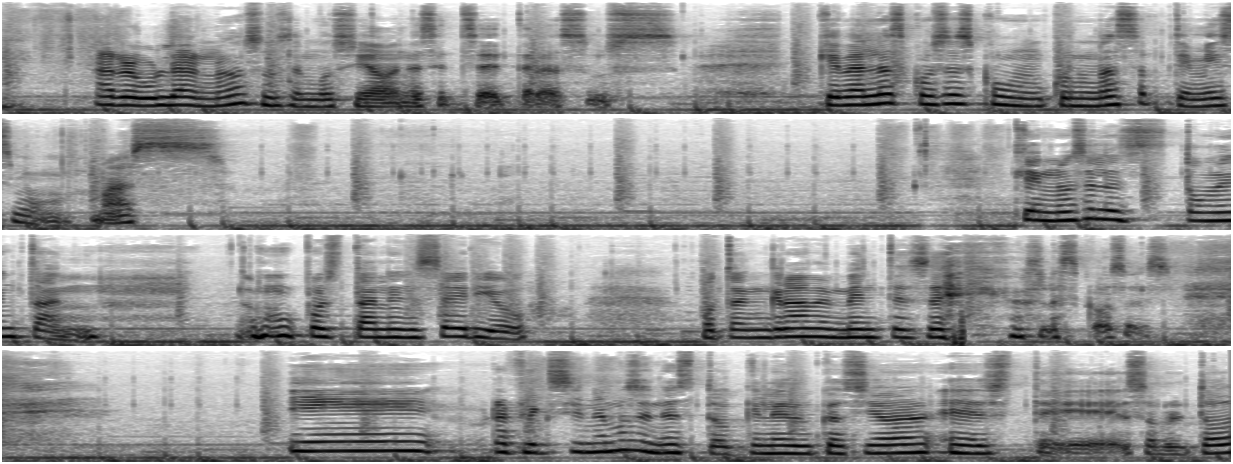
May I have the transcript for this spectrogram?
a regular, ¿no? Sus emociones, etcétera, sus, que vean las cosas con, con más optimismo, más que no se les tomen tan, pues tan en serio o tan gravemente serios las cosas. Y reflexionemos en esto, que la educación, este, sobre todo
